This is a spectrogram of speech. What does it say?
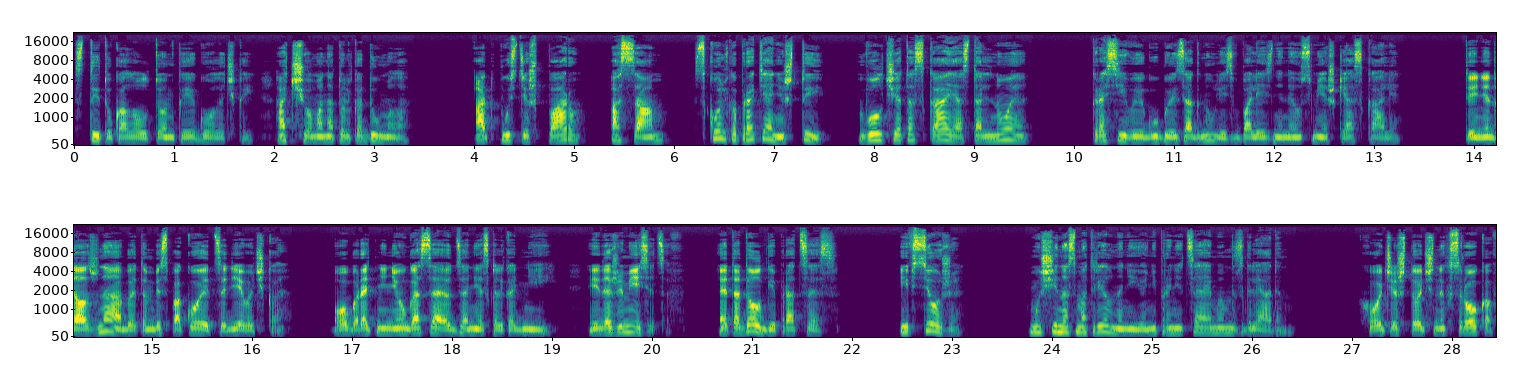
Стыд уколол тонкой иголочкой. О чем она только думала? Отпустишь пару, а сам сколько протянешь ты? Волчья тоска и остальное. Красивые губы изогнулись в болезненной усмешке оскале. Ты не должна об этом беспокоиться, девочка. Оборотни не угасают за несколько дней и даже месяцев. Это долгий процесс. И все же мужчина смотрел на нее непроницаемым взглядом. Хочешь точных сроков?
